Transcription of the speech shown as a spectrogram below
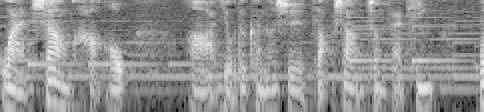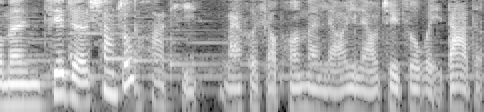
晚上好！啊，有的可能是早上正在听。我们接着上周的话题，来和小朋友们聊一聊这座伟大的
